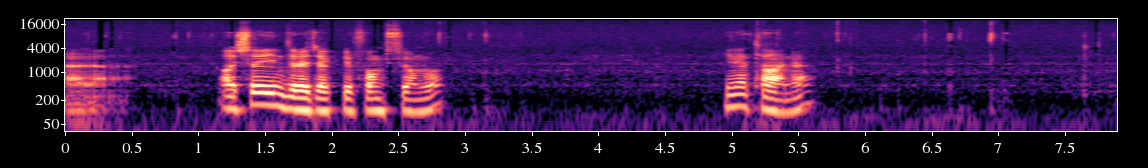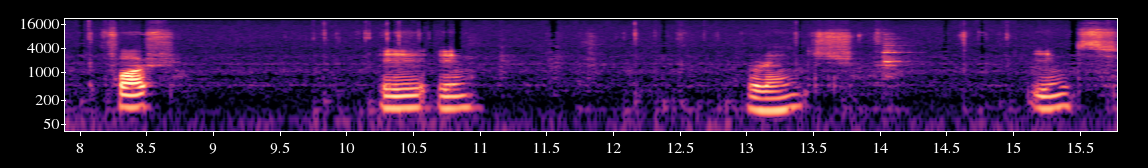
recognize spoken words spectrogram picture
Yani aşağı indirecek bir fonksiyon bu. Yine tane. For i in range int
